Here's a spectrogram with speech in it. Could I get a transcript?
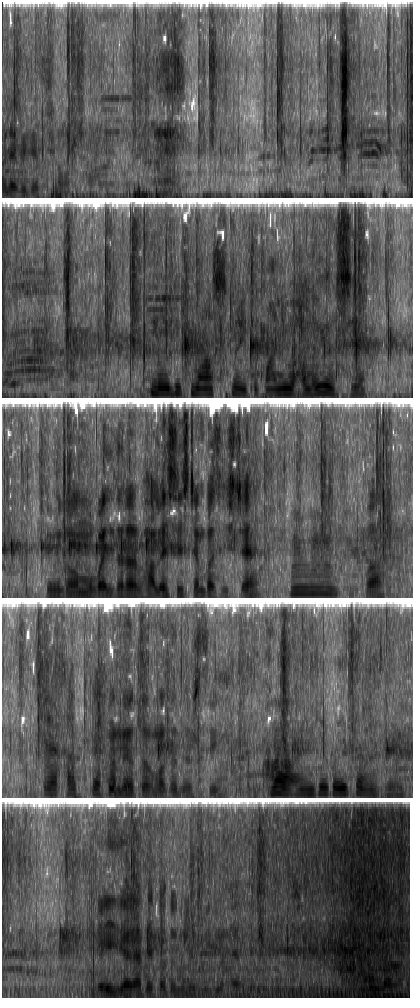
ওইলে ভিডিওর সমস্যা। নদীতে মাছ নেই তো পানি ভালোই আছে তুমি তোমার মোবাইল ধরার ভালোই সিস্টেম পাচ্ছিস রে হুম বাহ। এক হাত এক আমিও তোর মতো ধরছি হ্যাঁ আমি তো কইছি আমি তো এই জায়গাতে কতগুলো ভিডিও হয় এই জায়গাটা।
